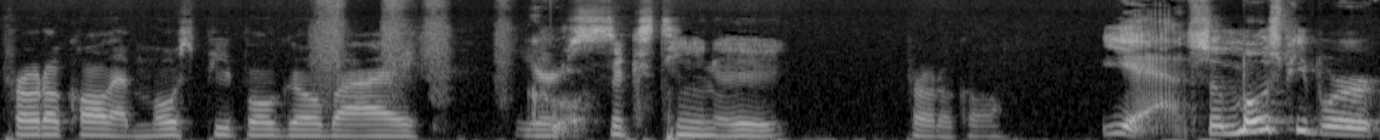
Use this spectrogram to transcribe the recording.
protocol that most people go by, your cool. 16-8 protocol. Yeah, so most people are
